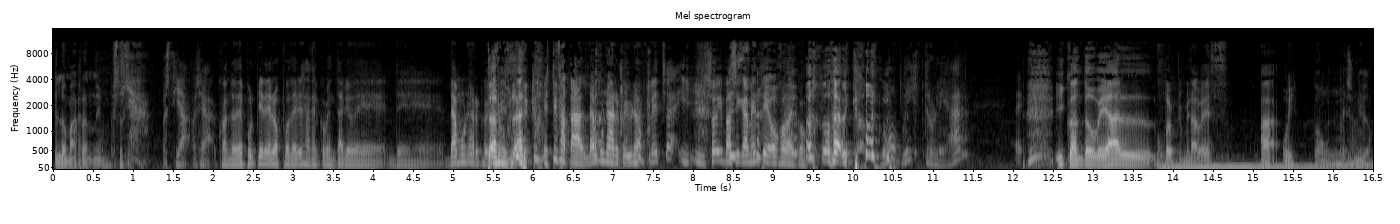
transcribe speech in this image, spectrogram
es lo más grande. Hostia, hostia, o sea, cuando Deadpool pierde los poderes hace el comentario de... de dame un arco. Dame un Estoy- arco. Estoy fatal, dame un arco y una flecha y, y soy básicamente Ojo de Halcón. Ojo de halcón. ¿Cómo podéis trolear? Y cuando ve al. por primera vez. A. Uy, vaya sonido.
